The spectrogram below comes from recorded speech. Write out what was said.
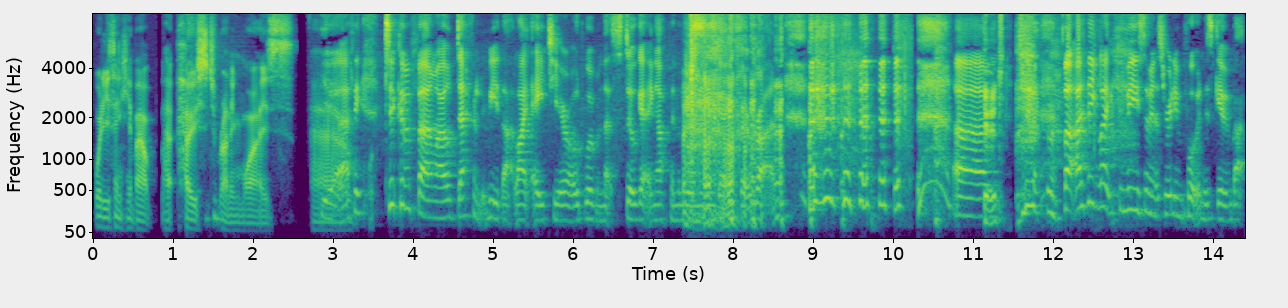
what are you thinking about like, post running wise? Uh, yeah, I think to confirm, I'll definitely be that like 80 year old woman that's still getting up in the morning and going for a run. um, Good. but I think, like, for me, something that's really important is giving back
